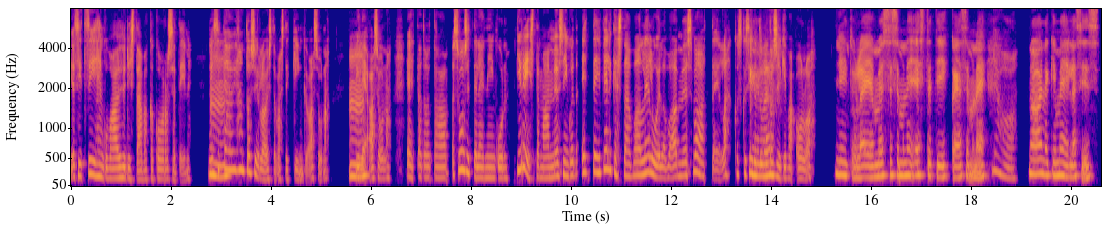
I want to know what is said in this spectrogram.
ja sitten siihen kun vaan yhdistää vaikka korsetin, niin mm. se käy ihan tosi loistavasti kinkyasuna mm. bileasuna. Että tota, suosittelen niin kuin piristämään myös, niin kuin, ettei pelkästään vaan leluilla, vaan myös vaatteilla, koska siitä Kyllä. tulee tosi kiva olo. Niin tulee, ja myös se semmoinen estetiikka ja semmoinen... Joo. No ainakin meillä siis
